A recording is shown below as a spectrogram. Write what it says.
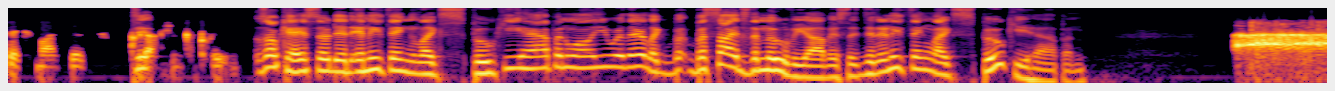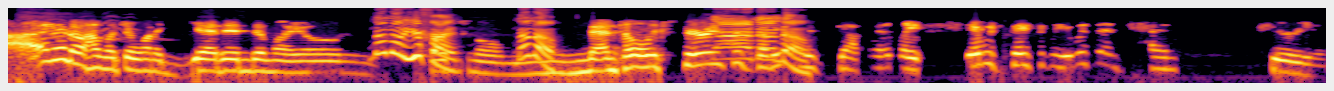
six months of production complete. Okay, so did anything like spooky happen while you were there? Like b- besides the movie, obviously, did anything like spooky happen? Uh, I don't know how much I want to get into my own No, no, you're fine. No, no. mental experiences, No, no, it was definitely it was basically it was an intense period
